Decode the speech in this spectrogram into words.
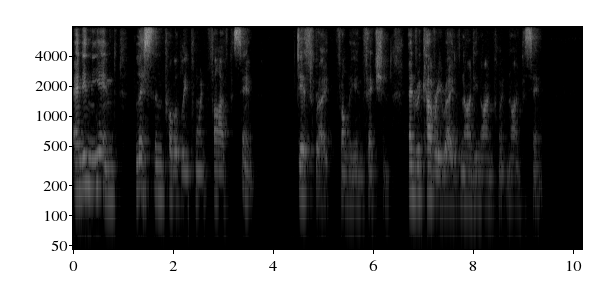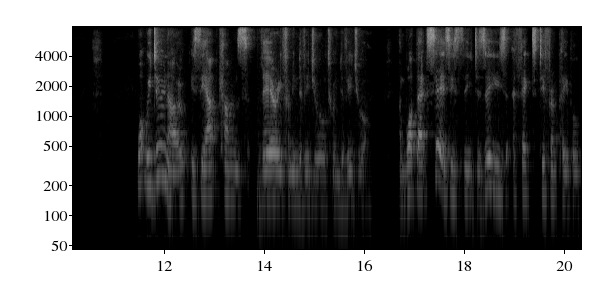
And in the end, less than probably 0.5% death rate from the infection and recovery rate of 99.9%. What we do know is the outcomes vary from individual to individual. And what that says is the disease affects different people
